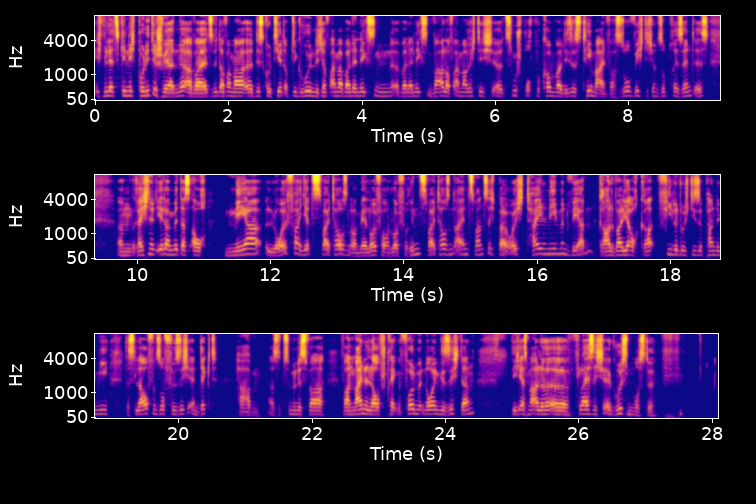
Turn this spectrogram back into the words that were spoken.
ich will jetzt nicht politisch werden, ne, aber jetzt wird auf einmal äh, diskutiert, ob die Grünen nicht auf einmal bei der nächsten, äh, bei der nächsten Wahl auf einmal richtig äh, Zuspruch bekommen, weil dieses Thema einfach so wichtig und so präsent ist. Ähm, rechnet ihr damit, dass auch mehr Läufer jetzt 2000 oder mehr Läufer und Läuferinnen 2021 bei euch teilnehmen werden? Gerade weil ja auch viele durch diese Pandemie das Laufen so für sich entdeckt haben. Also zumindest war, waren meine Laufstrecken voll mit neuen Gesichtern, die ich erstmal alle äh, fleißig äh, grüßen musste.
